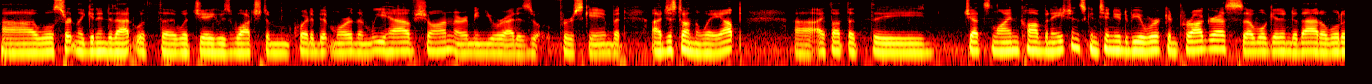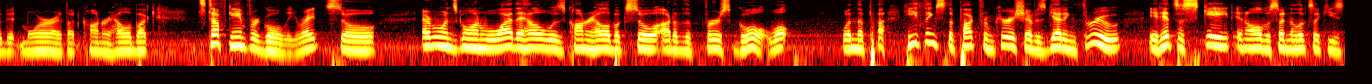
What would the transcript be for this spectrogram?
Uh, we'll certainly get into that with uh, with Jay, who's watched him quite a bit more than we have, Sean. Or I mean, you were at his first game, but uh, just on the way up, uh, I thought that the Jets line combinations continue to be a work in progress. Uh, we'll get into that a little bit more. I thought Connor Hellebuyck. It's a tough game for goalie, right? So everyone's going, well, why the hell was Connor Hellebuyck so out of the first goal? Well, when the pu- he thinks the puck from Kurashev is getting through, it hits a skate, and all of a sudden it looks like he's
